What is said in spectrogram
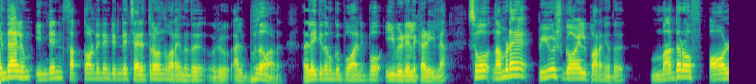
എന്തായാലും ഇന്ത്യൻ സബ് കോണ്ടിനെന്റിന്റെ ചരിത്രം എന്ന് പറയുന്നത് ഒരു അത്ഭുതമാണ്. അതിലേക്ക് നമുക്ക് പോകാൻ ഇപ്പോൾ ഈ വീഡിയോയിൽ കഴിയില്ല. സോ നമ്മുടെ പീയൂഷ് ഗോയൽ പറഞ്ഞത് മദർ ഓഫ് ഓൾ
